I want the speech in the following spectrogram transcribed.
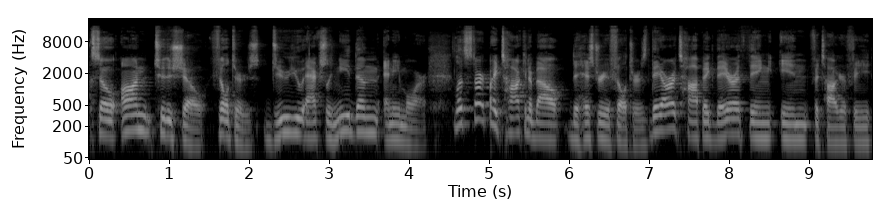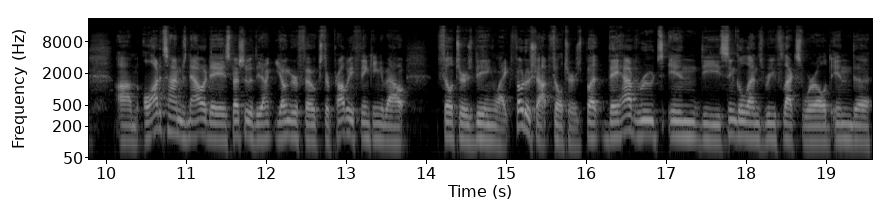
So on to the show. Filters. Do you actually need them anymore? Let's start by talking about about the history of filters. They are a topic, they are a thing in photography. Um, a lot of times nowadays, especially with the younger folks, they're probably thinking about filters being like Photoshop filters, but they have roots in the single lens reflex world, in the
